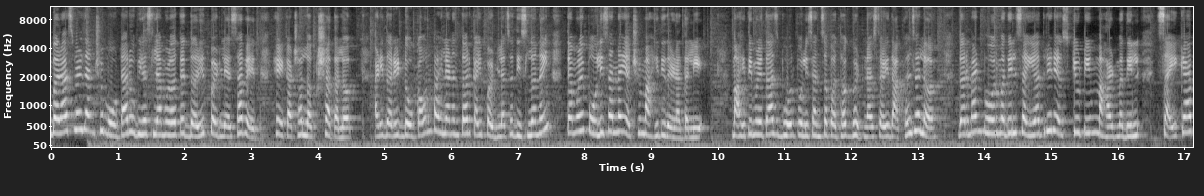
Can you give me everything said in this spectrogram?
बराच वेळ त्यांची मोटार उभी असल्यामुळं ते दरीत पडले असावेत हे एकाच्या लक्षात आलं. आणि दरीत डोकावून पाहिल्यानंतर काही पडल्याचं दिसलं नाही त्यामुळे पोलिसांना याची माहिती देण्यात आली. माहिती मिळताच भोर पोलिसांचं पथक घटनास्थळी दाखल झालं. दरम्यान भोरमधील सह्याद्री रेस्क्यू टीम महाडमधील साई कॅब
